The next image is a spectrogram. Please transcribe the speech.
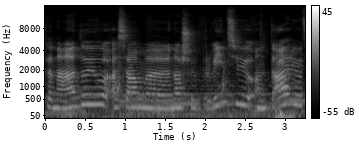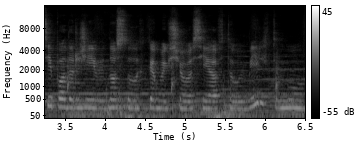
Канадою, а саме нашою провінцією Онтаріо. Ці подорожі є відносно легкими, якщо у вас є автомобіль. Тому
